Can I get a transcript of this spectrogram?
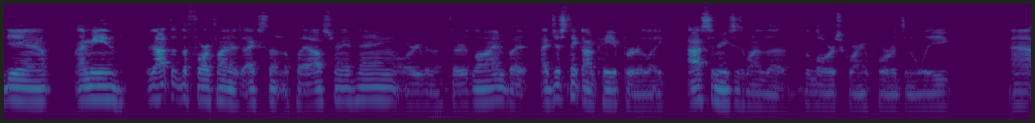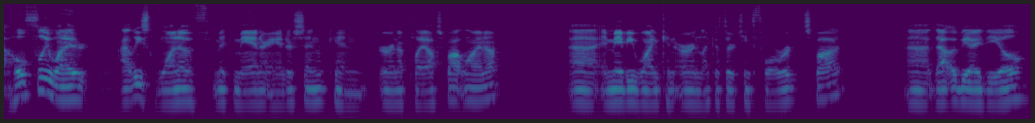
Yeah, I mean, not that the fourth line is excellent in the playoffs or anything, or even the third line, but I just think on paper, like Aston Reese is one of the the lower scoring forwards in the league. Uh, hopefully, one of, at least one of McMann or Anderson can earn a playoff spot lineup, uh, and maybe one can earn like a 13th forward spot. Uh, that would be ideal.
